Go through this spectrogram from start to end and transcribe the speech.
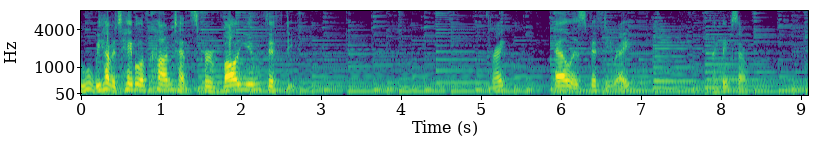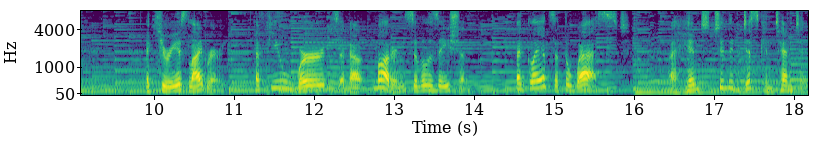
Ooh, we have a table of contents for volume 50. Right? L is 50, right? I think so. A curious library. A few words about modern civilization. A glance at the West. A hint to the discontented.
